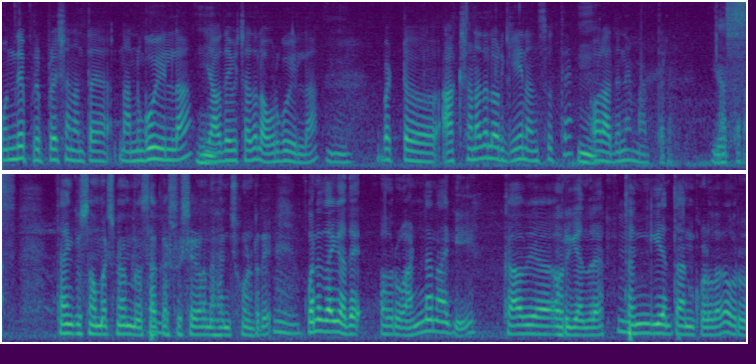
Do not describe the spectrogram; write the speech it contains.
ಮುಂದೆ ಪ್ರಿಪ್ರೇಷನ್ ಅಂತ ನನಗೂ ಇಲ್ಲ ಯಾವುದೇ ವಿಚಾರದಲ್ಲಿ ಅವ್ರಿಗೂ ಇಲ್ಲ. ಬಟ್ ಆ ಕ್ಷಣದಲ್ಲಿ ಅವ್ರಿಗೆ ಏನ್ ಅನ್ಸುತ್ತೆ ಅವ್ರು ಅದನ್ನೇ ಮಾಡ್ತಾರೆ. Yes thank you so much ma'am ಸಾಕಷ್ಟು ವಿಷಯಗಳನ್ನ ಹಂಚ್ಕೊಂಡ್ರಿ. ಕೊನೆಯದಾಗಿ ಅದೇ ಅವರು ಅಣ್ಣನಾಗಿ ಕಾವ್ಯ ಅವರಿಗೆ ಅಂದರೆ ತಂಗಿ ಅಂತ ಅನ್ಕೊಳ್ಳುವಾಗ ಅವರು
